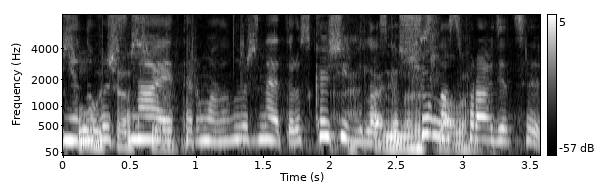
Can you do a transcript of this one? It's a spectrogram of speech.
Ні, свого ну ви часу. знаєте, Роман, ну ви ж знаєте, розкажіть, будь ласка, що насправді це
